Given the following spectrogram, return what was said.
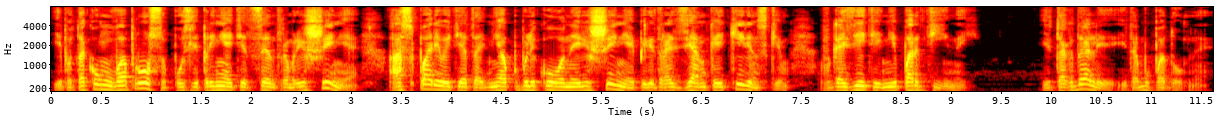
И по такому вопросу, после принятия Центром решения, оспаривать это неопубликованное решение перед Родзянкой Керенским в газете «Непартийной» и так далее и тому подобное.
